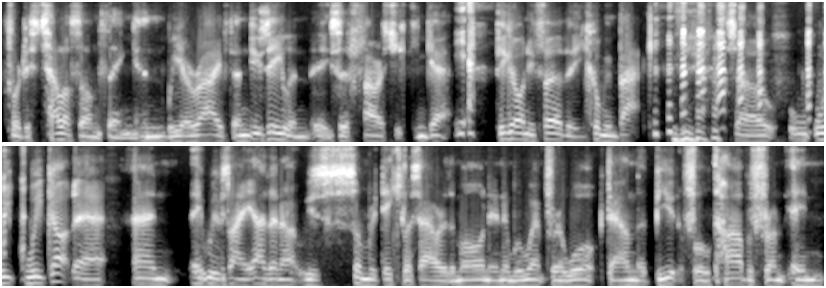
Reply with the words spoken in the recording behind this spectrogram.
for this telethon thing and we arrived. And New Zealand is as far as you can get. Yeah. If you go any further, you're coming back. so we we got there and it was like I don't know, it was some ridiculous hour of the morning, and we went for a walk down the beautiful harbour front in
